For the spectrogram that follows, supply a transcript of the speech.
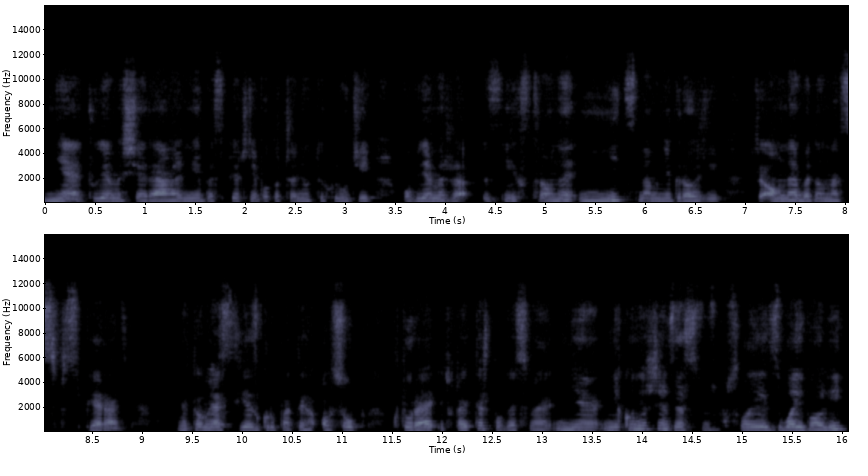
Nie, czujemy się realnie bezpiecznie w otoczeniu tych ludzi, bo wiemy, że z ich strony nic nam nie grozi, że one będą nas wspierać. Natomiast jest grupa tych osób, które, i tutaj też powiedzmy, nie, niekoniecznie ze swojej złej woli,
